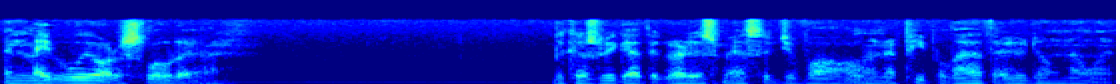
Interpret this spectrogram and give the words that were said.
And maybe we ought to slow down. Because we got the greatest message of all, and there are people out there who don't know it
